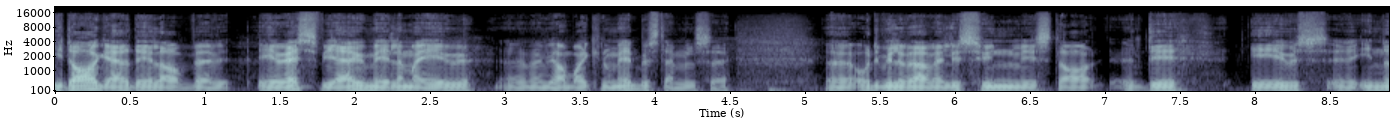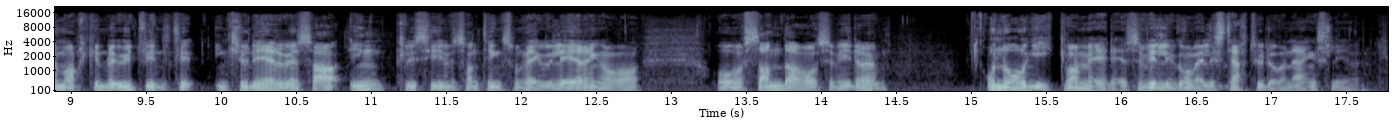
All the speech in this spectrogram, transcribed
i dag er del av EØS. Vi er jo medlem av EU, uh, men vi har bare ikke noe medbestemmelse. Og det ville være veldig synd hvis da det EUs indre marked ble utvidet til å inkludere USA, inklusive sånne ting som reguleringer og og standarder osv. Og, og Norge ikke var med i det, så ville det gå veldig sterkt utover næringslivet.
